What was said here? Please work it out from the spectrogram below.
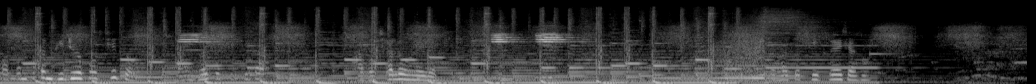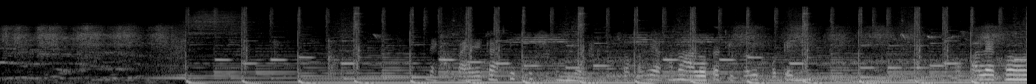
প্রথম প্রথম ভিডিও করছি তো হয়তো কিছুটা আগোছালো হয়ে গেছে। ঠিক হয়ে যাবে। দেখো, বাইরেটা আজকে খুব সুন্দর। সকালে এখনও আলোটা ঠিকভাবে ফোটেনি। সকাল এখন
